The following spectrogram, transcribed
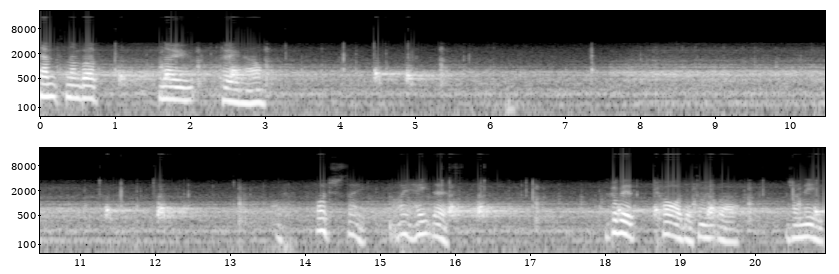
Attempt number no two now. Fudge sake, I hate this. There's gotta be a card or something up there, which I need.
